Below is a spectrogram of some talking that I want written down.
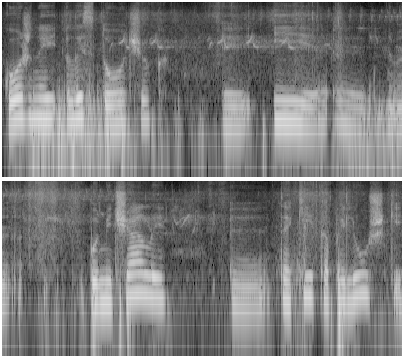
кожний листочок е, і помічали такі капелюшки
